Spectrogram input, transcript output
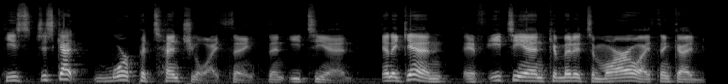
he's just got more potential, I think, than Etienne. And again, if Etienne committed tomorrow, I think I'd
